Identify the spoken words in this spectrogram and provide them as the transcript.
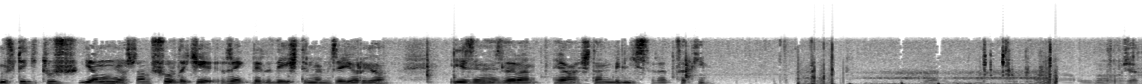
Üstteki tuş yanılmıyorsam şuradaki renkleri değiştirmemize yarıyor. İzninizle ben yavaştan bilgisayara takayım. Uygun olacak.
